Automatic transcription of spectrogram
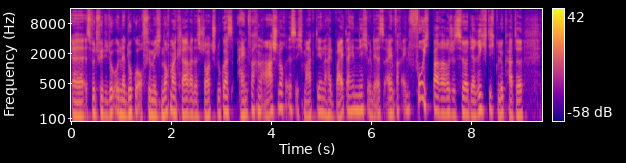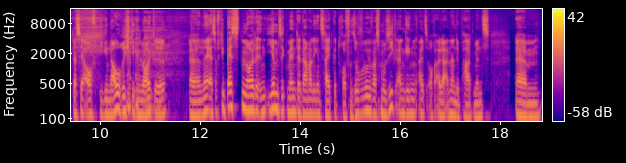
Äh, es wird für die Do in der Doku auch für mich nochmal klarer, dass George Lucas einfach ein Arschloch ist. Ich mag den halt weiterhin nicht und er ist einfach ein furchtbarer Regisseur, der richtig Glück hatte, dass er auf die genau richtigen Leute äh, ne, er ist auf die besten Leute in ihrem Segment der damaligen Zeit getroffen, sowohl was Musik anging, als auch alle anderen Departments. Ähm,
